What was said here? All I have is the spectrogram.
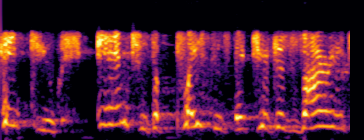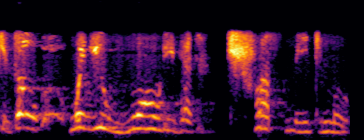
take you into the places that you're desiring to go when you won't even trust me to move?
